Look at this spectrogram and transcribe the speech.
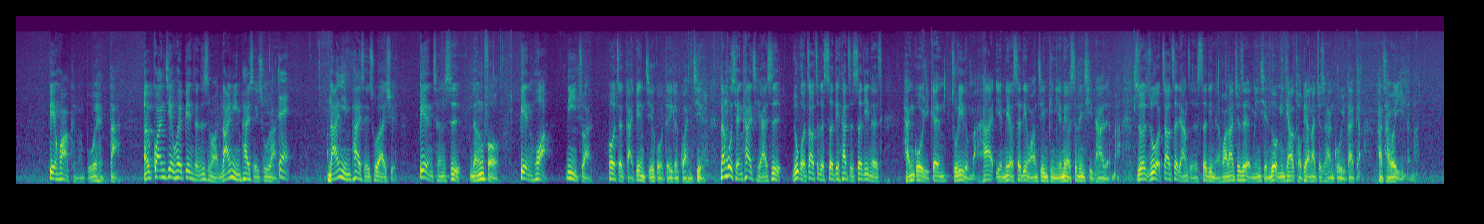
变化可能不会很大。而关键会变成是什么？蓝营派谁出来？对，蓝营派谁出来选，变成是能否变化、逆转或者改变结果的一个关键。那目前看起来是，如果照这个设定，他只设定了。韩国瑜跟朱立伦嘛，他也没有设定王金平，也没有设定其他人嘛。所以说，如果照这两者的设定的话，那就是很明显。如果明天要投票，那就是韩国瑜代表他才会赢的嘛。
